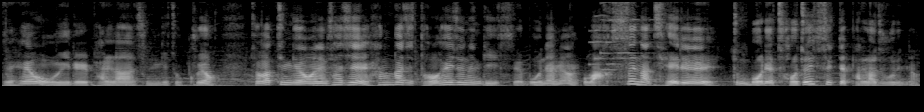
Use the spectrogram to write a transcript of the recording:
이제 헤어 오일을 발라주는 게 좋고요. 저 같은 경우는 사실 한 가지 더 해주는 게 있어요. 뭐냐면 왁스나 젤을 좀 머리가 젖어 있을 때 발라주거든요.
